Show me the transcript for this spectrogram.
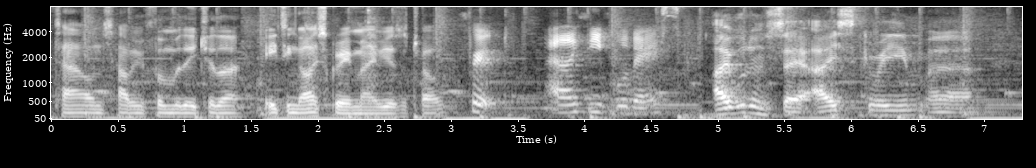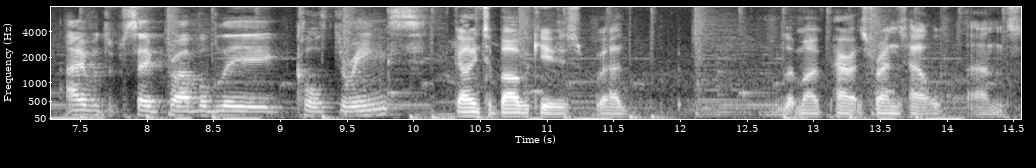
towns, having fun with each other, eating ice cream maybe as a child. Fruit. I like to eat blueberries. I wouldn't say ice cream. Uh, I would say probably cold drinks. Going to barbecues where that my parents' friends held and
